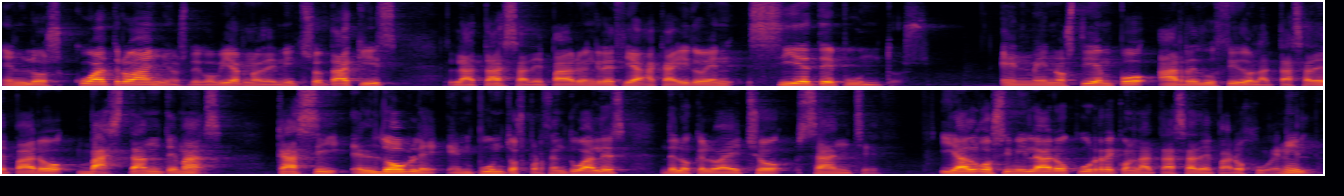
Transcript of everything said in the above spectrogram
en los cuatro años de gobierno de Mitsotakis, la tasa de paro en Grecia ha caído en siete puntos. En menos tiempo ha reducido la tasa de paro bastante más, casi el doble en puntos porcentuales de lo que lo ha hecho Sánchez. Y algo similar ocurre con la tasa de paro juvenil.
